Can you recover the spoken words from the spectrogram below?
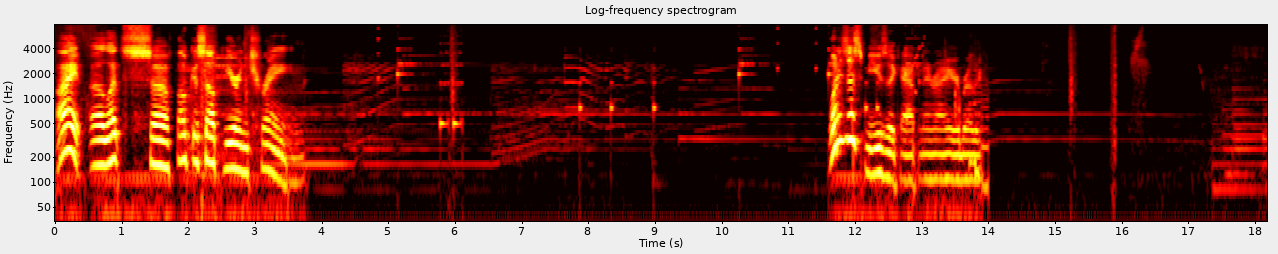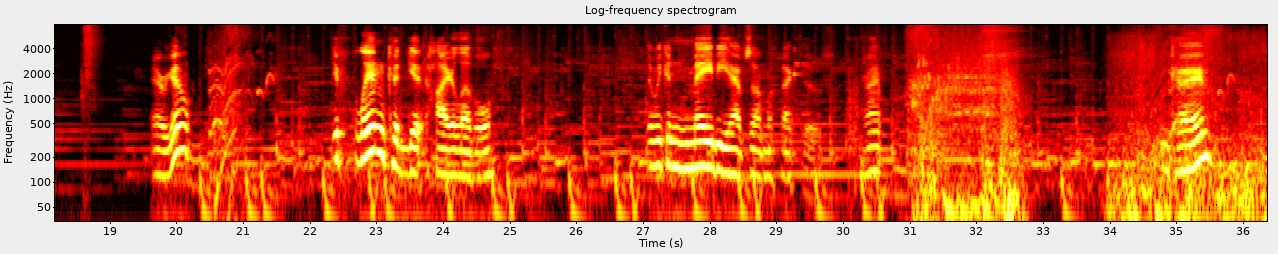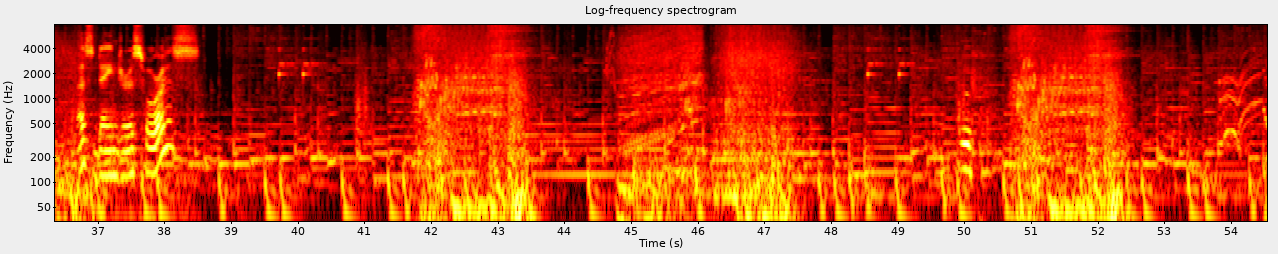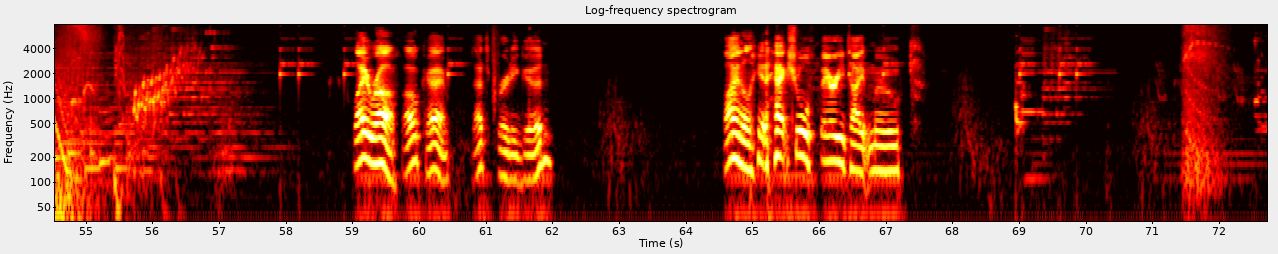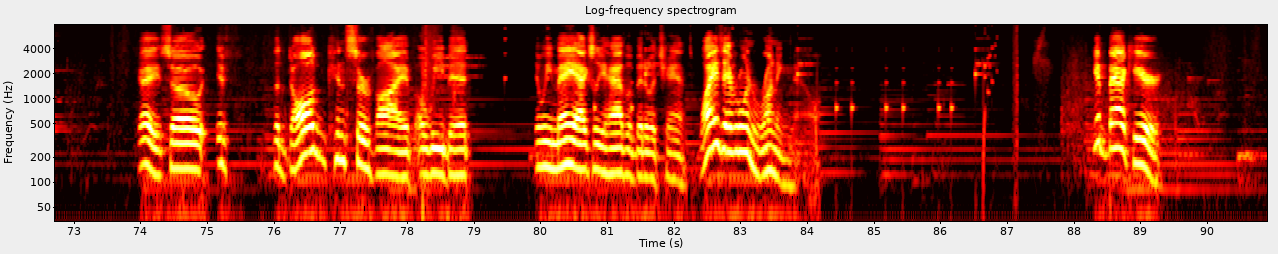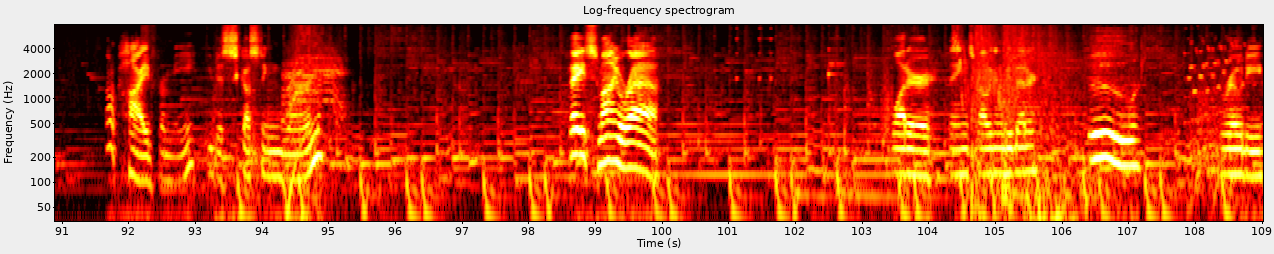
Alright, uh, let's uh, focus up here and train. What is this music happening right here, brother? There we go. If Flynn could get higher level, then we can maybe have something effective. Right. Okay. That's dangerous for us. Actual fairy type move. Okay, so if the dog can survive a wee bit, then we may actually have a bit of a chance. Why is everyone running now? Get back here! Don't hide from me, you disgusting worm. Face my wrath. Water thing's probably gonna be better. Ooh. Grody.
